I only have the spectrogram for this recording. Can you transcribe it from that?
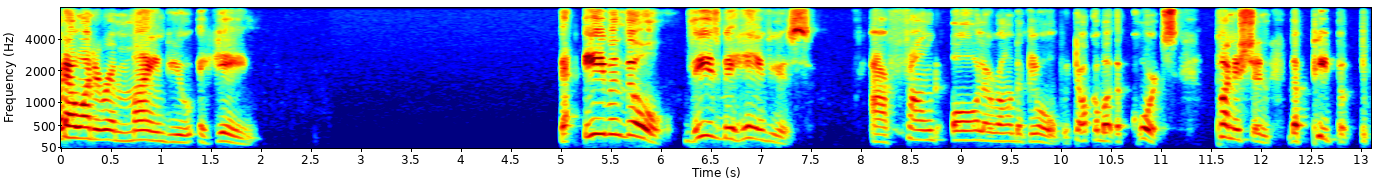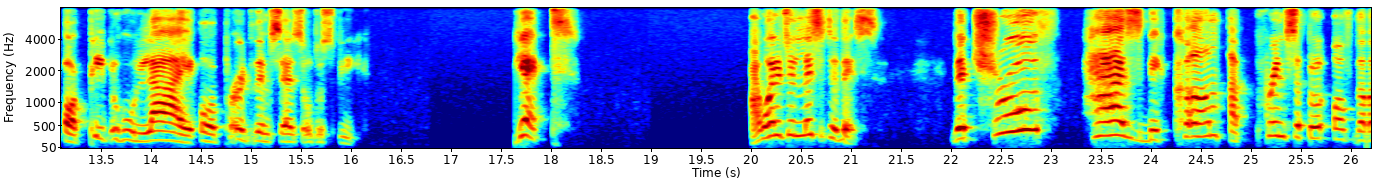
But I want to remind you again that even though these behaviors are found all around the globe, we talk about the courts punishing the people or people who lie or perjure themselves, so to speak. Yet, I wanted to listen to this. The truth has become a principle of the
